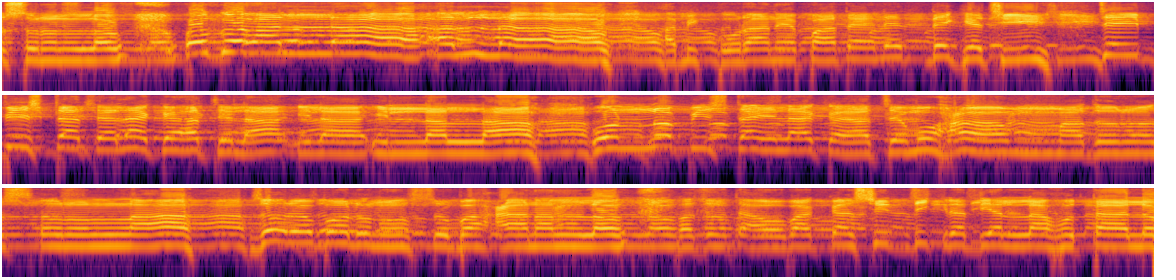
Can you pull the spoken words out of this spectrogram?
রাসূলুল্লাহ ওগো আল্লাহ আল্লাহ, আমি কোরআনে দেখেছি, যেই পৃষ্ঠাতে লেখা আছে, লা ইলাহা ইল্লাল্লাহ অন্য পৃষ্ঠায় লেখা আছে মুহাম্মাদুর রাসূলুল্লাহ বলুন, সুবহানাল্লাহ হযরত আবু বকর সিদ্দিক রাদিয়াল্লাহু তাআলা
